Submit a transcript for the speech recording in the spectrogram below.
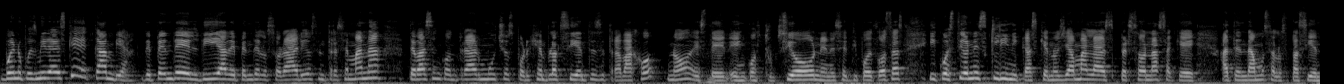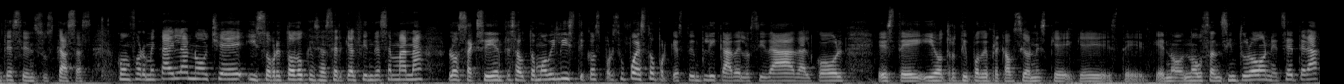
Bueno, pues mira, es que cambia, depende del día, depende de los horarios. Entre semana te vas a encontrar muchos, por ejemplo, accidentes de trabajo, ¿no? Este, en construcción, en ese tipo de cosas, y cuestiones clínicas que nos llaman las personas a que atendamos a los pacientes en sus casas. Conforme cae la noche y sobre todo que se acerque al fin de semana, los accidentes automovilísticos, por supuesto, porque esto implica velocidad, alcohol, este, y otro tipo de precauciones que, que, este, que no, no usan cinturón, etcétera.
